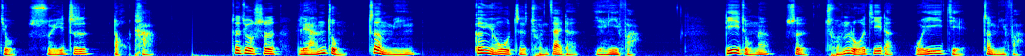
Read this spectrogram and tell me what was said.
就随之倒塌。这就是两种证明根源物质存在的演绎法。第一种呢是纯逻辑的唯一解证明法，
